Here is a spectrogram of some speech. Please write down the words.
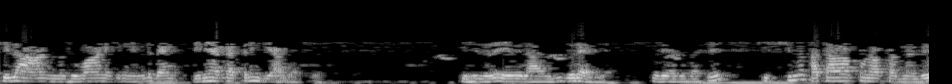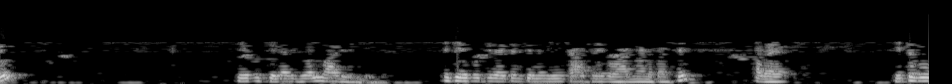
කියලා ආන්න සුමානකින් එන්න දැන් දිනයක් ගත්තනේ ගියා ගැස්සේ. ගිහිල්ලා ඒ වෙලාවෙදි දොර ඇරියා. දොර ඇරියට පස්සේ කිසිම කතාවක් වුණාක්වත් නැතුව මේ පුදුලට ගිහලා වාඩි වෙන්නේ. ඉතින් ඒ පුදුලට කියන මේ ශාසනයක වාඩි වුණාට පස්සේ අර හිතපු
